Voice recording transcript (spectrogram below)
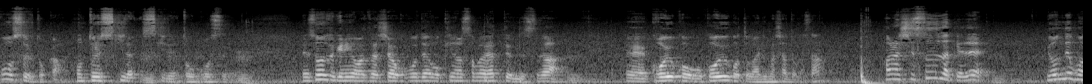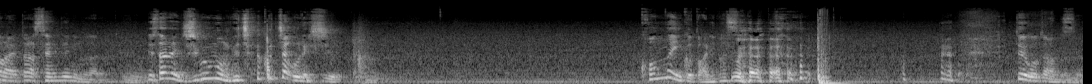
稿するとか本当に好きだ好きで投稿する、うん。でその時に私はここで沖縄そばやってるんですが、えーこういうこうこういうことがありましたとかさ。話するだけで読んでもらえたら宣伝にもなる、うん。でさらに自分もめちゃくちゃ嬉しい、こんないいことあります？ということなんですよ、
